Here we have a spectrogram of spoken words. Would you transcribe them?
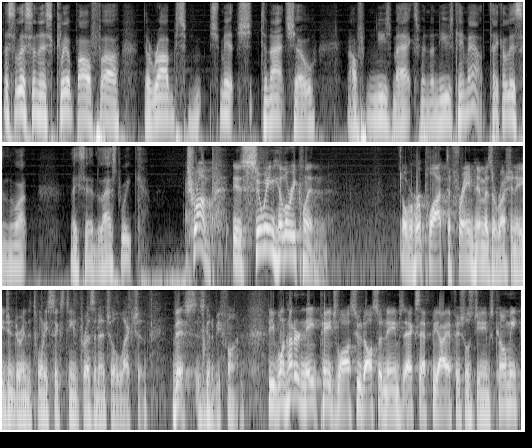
let's listen to this clip off uh, the Rob Schmitt Tonight Show off Newsmax when the news came out. Take a listen to what they said last week. Trump is suing Hillary Clinton over her plot to frame him as a Russian agent during the 2016 presidential election. This is going to be fun. The 108 page lawsuit also names ex FBI officials James Comey,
